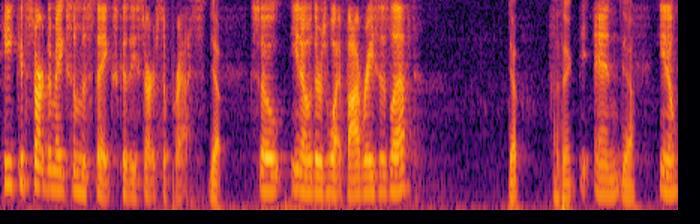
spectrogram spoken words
he could start to make some mistakes because he starts to press. Yep, So, you know, there's what, five races left? yep. I think And, yeah, you know,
